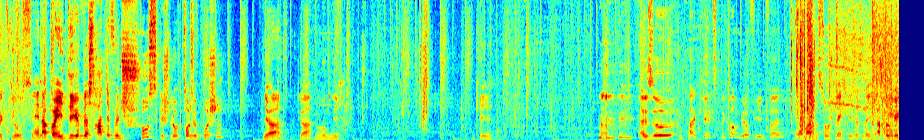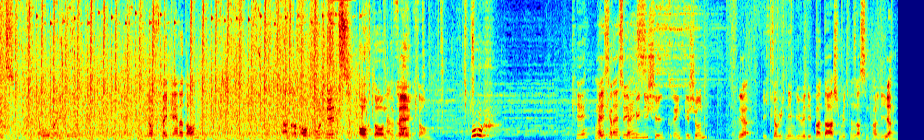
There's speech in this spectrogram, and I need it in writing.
Komplett close. sind Einer. Ey, Digga, was hat der für einen Schuss geschluckt? Wollen wir pushen? Ja, klar, warum nicht? Okay. Also, ein paar Kills bekommen wir auf jeden Fall. Ja, Mann, so schlecht ist es nicht. Achtung, links. Oh mein Gott. Geht auf weg, einer down. Der andere hat auch gut Hits. Auch down, perfekt. auch down. Puh. Okay, nice, ich habe nice, 10 nice. Minischildtränke schon. Ja. Ich glaube, ich nehme lieber die Bandagen mit und lasse ein paar liegen. Ja.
